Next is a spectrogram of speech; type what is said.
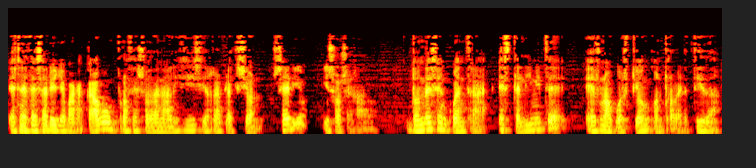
Es necesario llevar a cabo un proceso de análisis y reflexión serio y sosegado. ¿Dónde se encuentra este límite? Es una cuestión controvertida.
